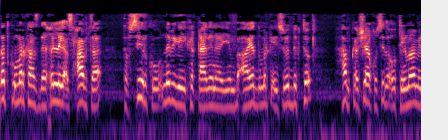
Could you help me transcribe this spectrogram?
dadku markaas dee xilliga asxaabta tafsiirku nebigay ka qaadanayeenba aayaddu marka ay soo degto habka sheekhu sida uu tilmaami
